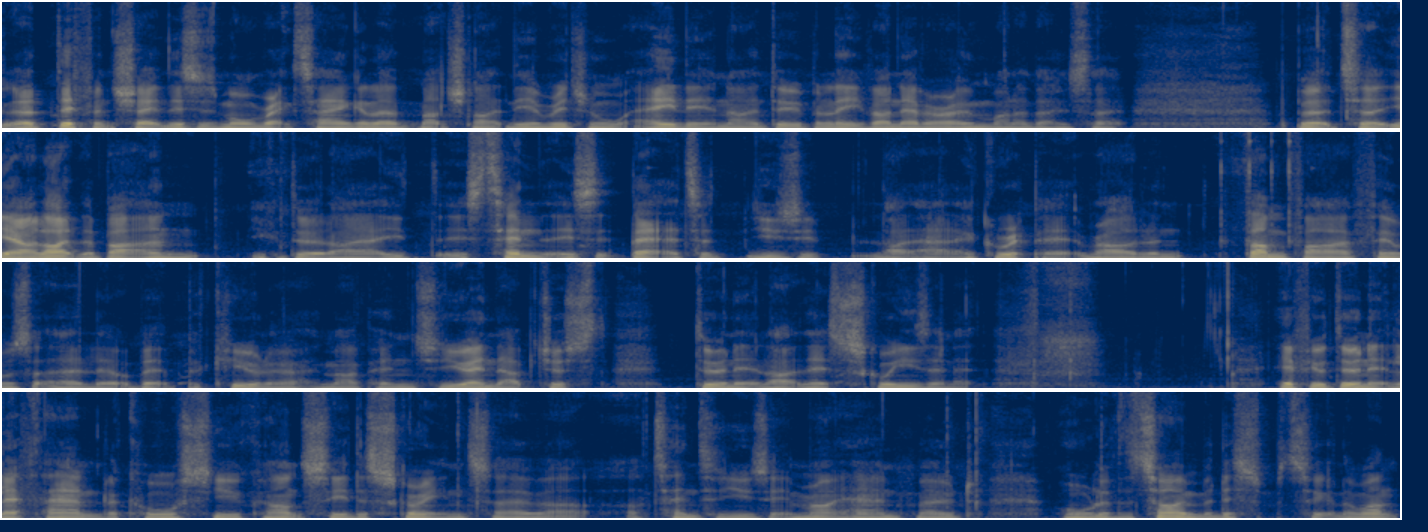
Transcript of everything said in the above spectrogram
a different shape. This is more rectangular, much like the original Alien, I do believe. I never owned one of those though. But uh, yeah, I like the button. You can do it like that. It's ten. It's better to use it like that grip it rather than thumb fire feels a little bit peculiar in my opinion. So you end up just doing it like this, squeezing it. If you're doing it left-handed, of course, you can't see the screen. So uh, I tend to use it in right-hand mode all of the time with this particular one.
